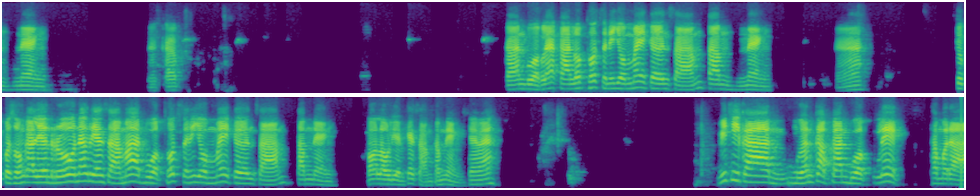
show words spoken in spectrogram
ำแหน่งนะครับ การบวกและการลบทศนิยมไม่เกินสามตำแหน่งนะจุดประสงค์การเรียนรู้นักเรียนสามารถบวกทศนิยมไม่เกินสามตำแหน่ง เพราะเราเรียนแค่สามตำแหน่งใช่ไหม วิธีการเหมือนกับการบวกเลขธรรมดา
